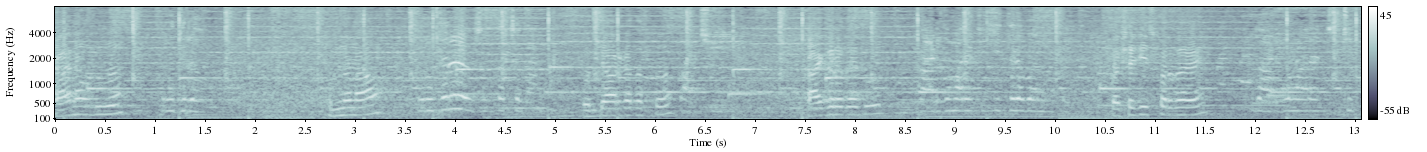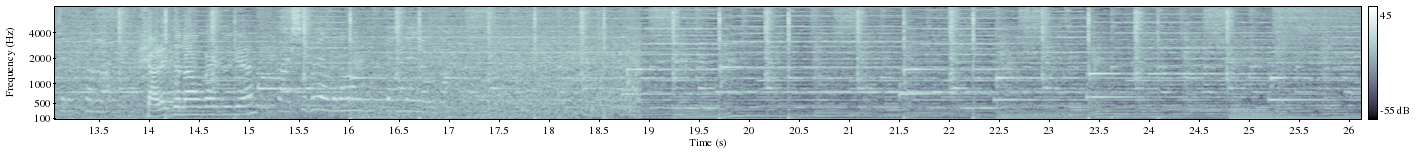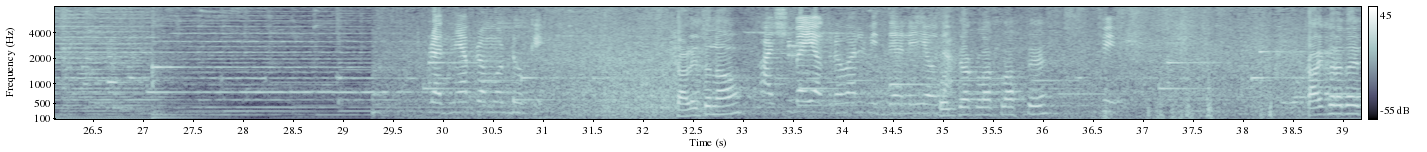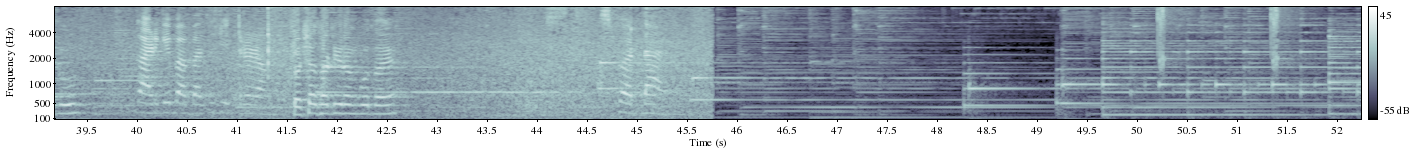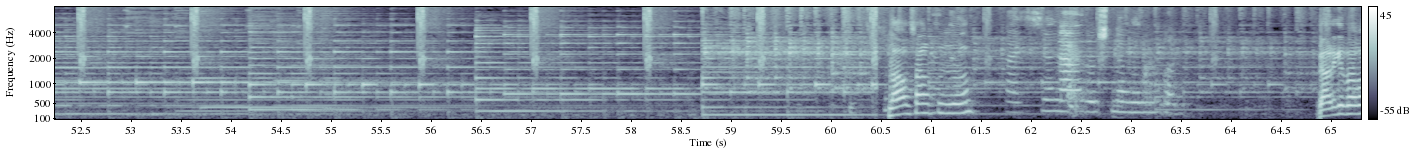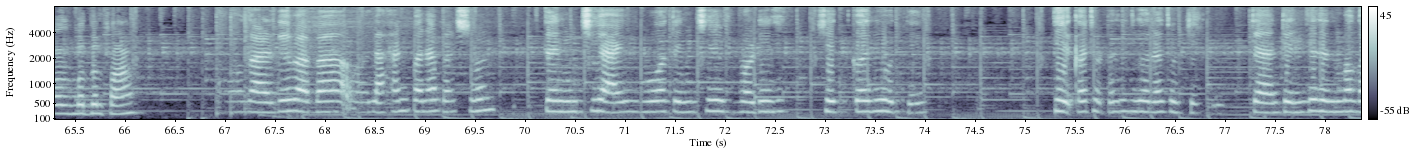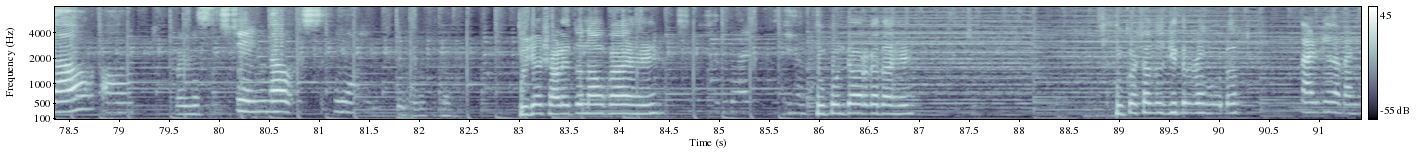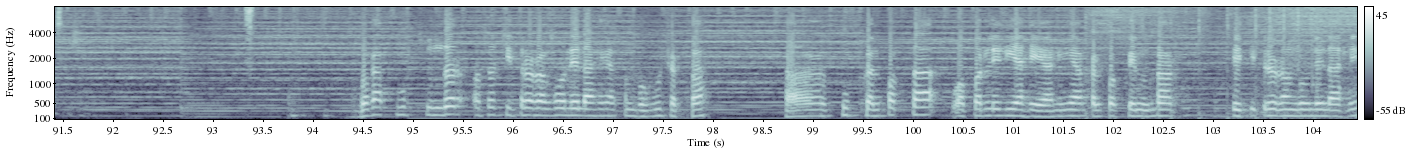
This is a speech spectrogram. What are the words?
काय नाव तुझं? रुद्र. तुमचं नाव? रुद्र रविशंकर चव्हाण. कोणत्या वर्गात असतं पाचवी. काय करत आहे तू? गाडगे महाराजचे चित्र बनवते. कशाची स्पर्धा आहे? गाडगे महाराजचे चित्रकला शाळेचं नाव काय तुझ्या? काशीबाई अग्रवाल विद्यालय. प्रमोद ढोके. शाळेचं नाव? काशीबाई अग्रवाल विद्यालय कोणत्या क्लासला असते? फिफ्थ. काय करत आहे तू? गाडगे बाबाचं चित्र रंग कशासाठी रंगवत आहे? स्पर्धा आहे. नाव सांग तुझं. माझं नाव कृष्ण गाडगे बाबाबद्दल सांग. गाडगे बाबा लहानपणापासून त्यांची आई व त्यांचे वडील शेतकरी होते. ते एका छोट्याशा घरात होते. त्या त्यांचे जन्मगाव हे आहे. तुझ्या शाळेचं नाव काय आहे? तू कोणत्या वर्गात आहे? तू कशाचं चित्र रंगवलं गाडगे बघा खूप सुंदर असं चित्र रंगवलेलं आहे आपण बघू शकता. खूप कल्पकता वापरलेली आहे आणि या कल्पकतेनुसार ते चित्र रंगवलेलं आहे.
